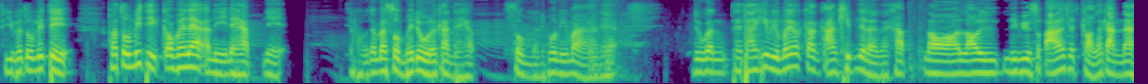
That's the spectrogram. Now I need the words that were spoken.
ฟรีประตูมิติ ประตูมิติก็ไว้แลกอันนี้นะครับนี่เดี๋ยวผมจะมาสุ่มให้ดูแล้วกันนะครับ สุ่มมันพวกนี้มานะฮะดูกันท้ายๆคลิปหรือไม่ก็กลางๆคลิปนี่แหละนะครับรอเรารีวิว spawn ให้เสร็จก่อนแล้วกันนะ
